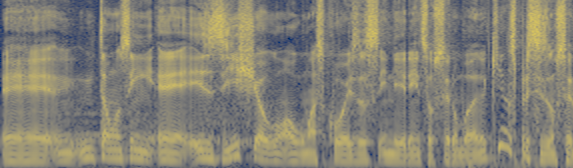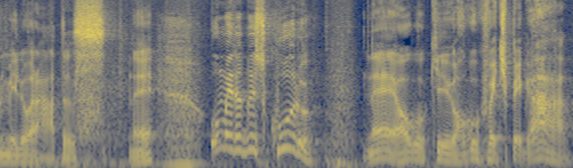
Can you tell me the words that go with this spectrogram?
É, então, assim, é, existe algum, algumas coisas inerentes ao ser humano que elas precisam ser melhoradas, né? O medo do escuro né? Algo que, algo que vai te pegar.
